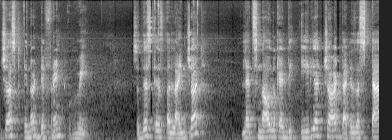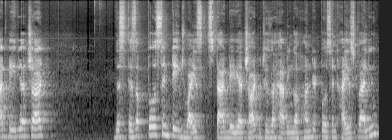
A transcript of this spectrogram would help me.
just in a different way So this is a line chart. Let's now look at the area chart that is a stacked area chart. This is a percentage wise stacked area chart which is having a 100% highest value.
